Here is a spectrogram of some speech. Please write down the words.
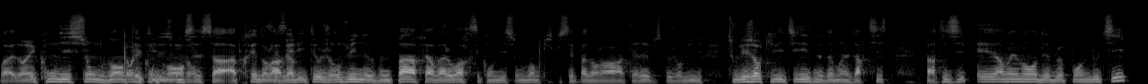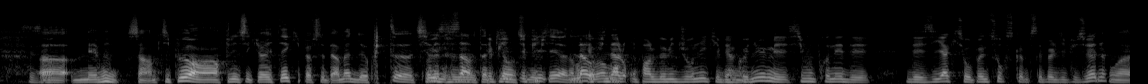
Ouais, dans les conditions de vente, de c'est ça. Après, dans la ça. réalité aujourd'hui, ils ne vont pas faire valoir ces conditions de vente puisque c'est pas dans leur intérêt. Puisque aujourd'hui, tous les gens qui l'utilisent, notamment les artistes, participent énormément au développement de l'outil. Euh, mais bon, c'est un petit peu un filet de sécurité qui peuvent se permettre de tirer Oui, le tapis en dessous des pieds. à là, au final, on parle de Midjourney qui est bien Mhm. connu, mais si vous prenez des, des IA qui sont open source comme Stable Diffusion, Ouais.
